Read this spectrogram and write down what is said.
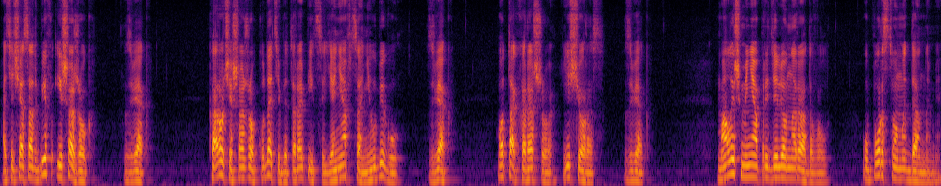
А сейчас отбив и шажок. Звяк. Короче, шажок, куда тебе торопиться? Я не овца, не убегу. Звяк. Вот так хорошо. Еще раз. Звяк. Малыш меня определенно радовал. Упорством и данными.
